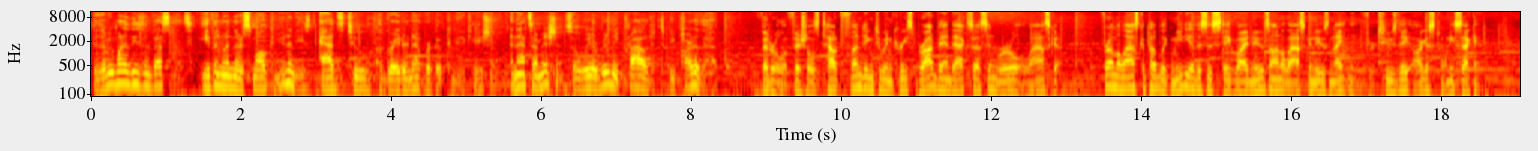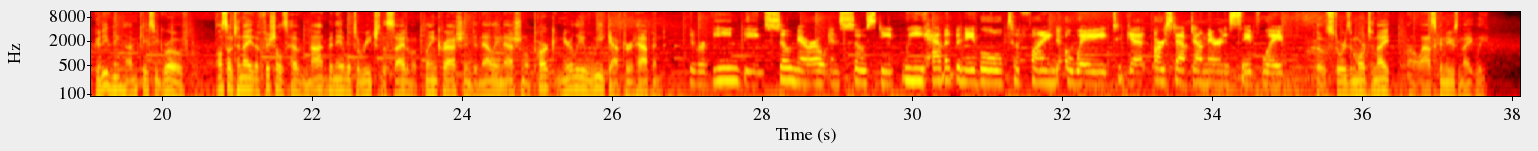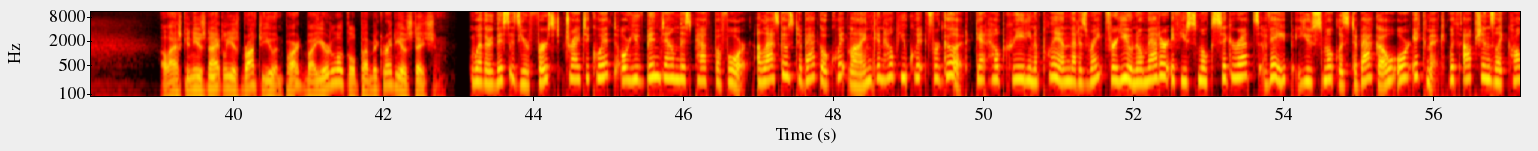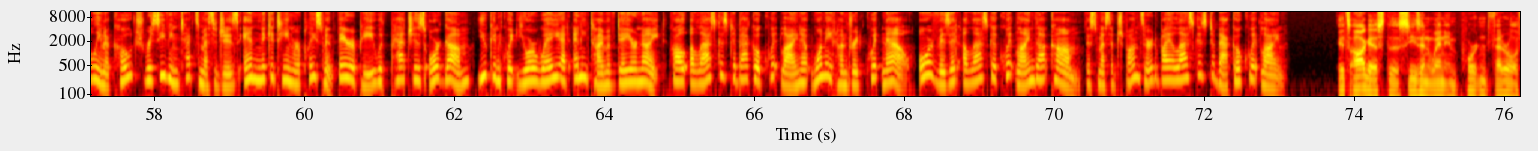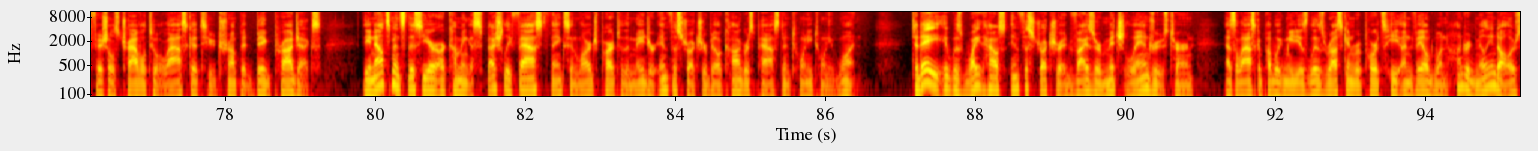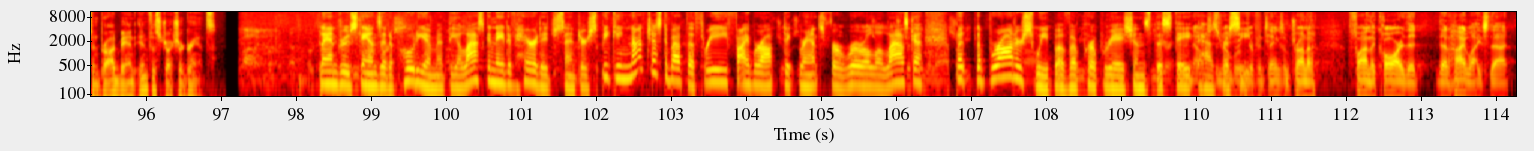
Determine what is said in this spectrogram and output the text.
Because every one of these investments, even when they're small communities, adds to a greater network of communication. And that's our mission. So we are really proud to be part of that. Federal officials tout funding to increase broadband access in rural Alaska. From Alaska Public Media, this is statewide news on Alaska News Nightly for Tuesday, August 22nd. Good evening, I'm Casey Grove. Also, tonight, officials have not been able to reach the site of a plane crash in Denali National Park nearly a week after it happened the ravine being so narrow and so steep, we haven't been able to find a way to get our staff down there in a safe way. Those stories and more tonight on Alaska News Nightly. Alaska News Nightly is brought to you in part by your local public radio station. Whether this is your first try to quit or you've been down this path before, Alaska's Tobacco Quit line can help you quit for good. Get help creating a plan that is right for you no matter if you smoke cigarettes, vape, use smokeless tobacco, or iqmik. With options like calling a coach, receiving text messages, and nicotine replacement therapy with patches or gum, you can quit your way at any time of day or night. Call Alaska's Tobacco Quit line at 1 800 QUIT NOW or visit alaskaquitline.com. This message sponsored by Alaska's Tobacco Quit line. It's August, the season when important federal officials travel to Alaska to trumpet big projects. The announcements this year are coming especially fast, thanks in large part to the major infrastructure bill Congress passed in 2021. Today, it was White House Infrastructure Advisor Mitch Landrieu's turn. As Alaska Public Media's Liz Ruskin reports, he unveiled $100 million in broadband infrastructure grants. Landrieu stands at a podium at the Alaska Native Heritage Center speaking not just about the three fiber optic grants for rural Alaska, but the broader sweep of appropriations the state has received. Different things. I'm trying to find the card that, that highlights that.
